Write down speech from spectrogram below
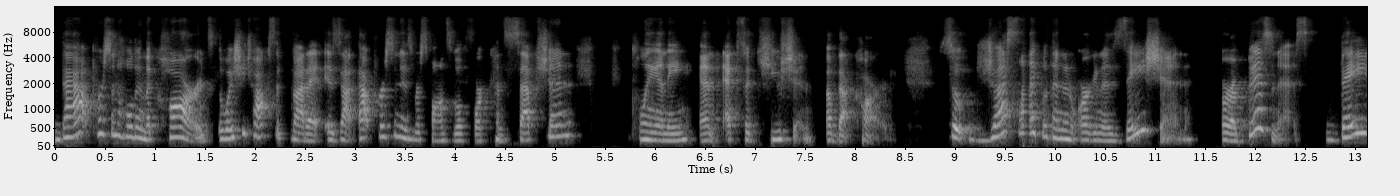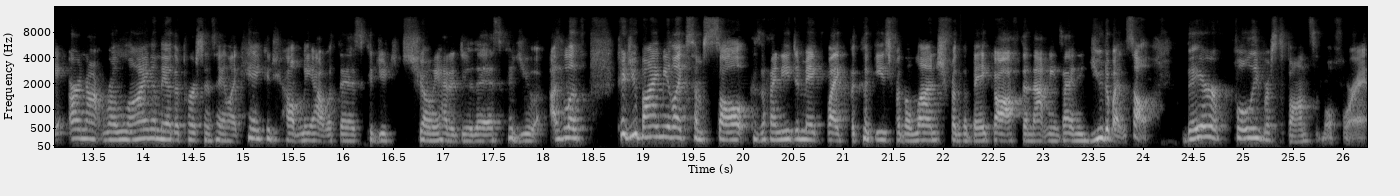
that person holding the cards, the way she talks about it is that that person is responsible for conception, planning, and execution of that card. So, just like within an organization or a business, they are not relying on the other person saying like hey could you help me out with this? Could you show me how to do this? Could you I look could you buy me like some salt? Because if i need to make like the cookies for the lunch for the bake off then that means i need you to buy the salt. They are fully responsible for it.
